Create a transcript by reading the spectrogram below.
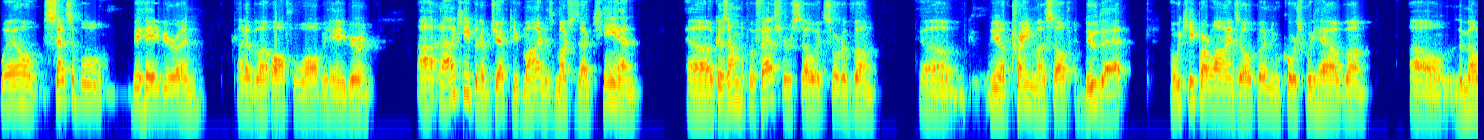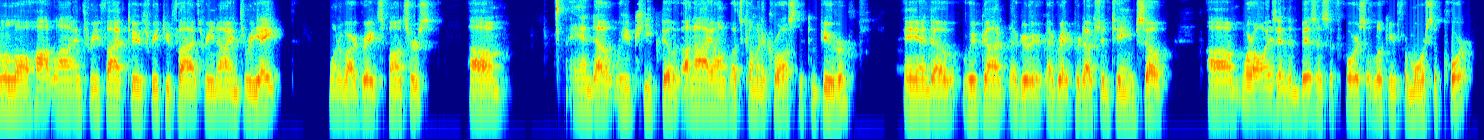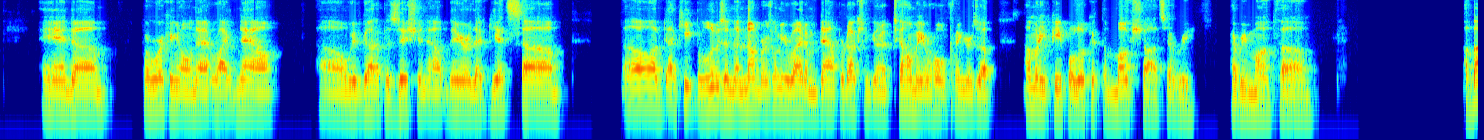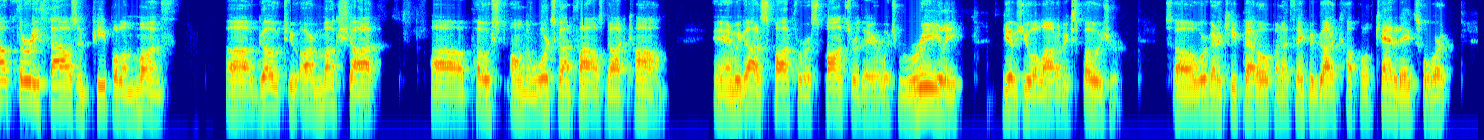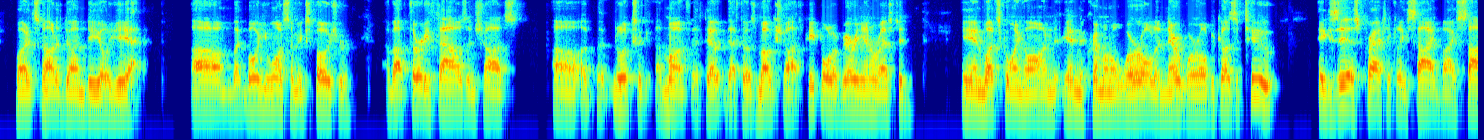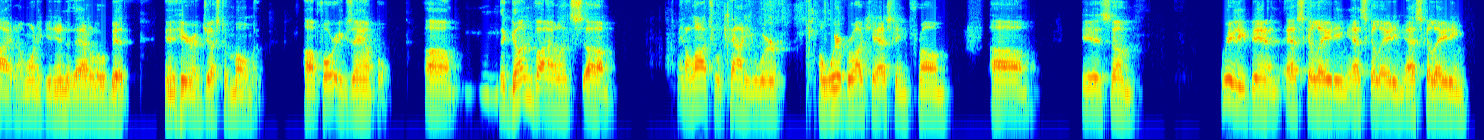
well sensible behavior and kind of uh, off the wall behavior. And, uh, and, I keep an objective mind as much as I can because uh, I'm a professor. So it's sort of um, uh, you know trained myself to do that. And we keep our lines open. And of course we have um, uh, the Meldon Law hotline 352-325-3938 one of our great sponsors. Um, and uh, we keep an eye on what's coming across the computer. And uh, we've got a great, a great production team. So um, we're always in the business, of course, of looking for more support. And um, we're working on that right now. Uh, we've got a position out there that gets, um, oh, I, I, keep losing the numbers. Let me write them down. Production going to tell me or hold fingers up how many people look at the mug shots every every month. Um, about 30,000 people a month uh, go to our mugshot uh, post on the wardscottfiles.com. And we got a spot for a sponsor there, which really gives you a lot of exposure. So we're going to keep that open. I think we've got a couple of candidates for it, but it's not a done deal yet. Um, but boy, you want some exposure. About 30,000 shots uh, looks a, month at, the, at those mug shots. People are very interested in what's going on in the criminal world and their world because the two exist practically side by side. And I want to get into that a little bit in, here in just a moment. Uh, for example, um, the gun violence um, in Alachua County, where uh, we're broadcasting from, um, is um, really been escalating, escalating, escalating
